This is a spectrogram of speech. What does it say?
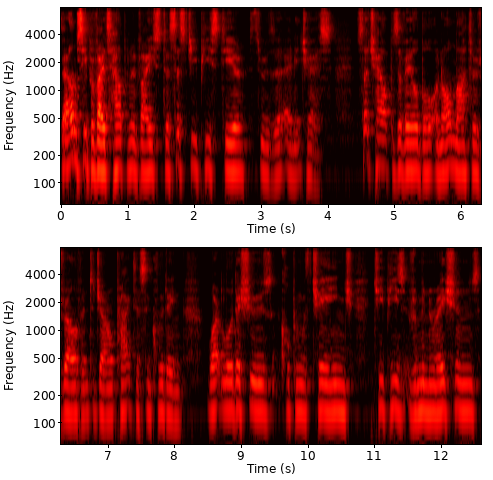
The LMC provides help and advice to assist GPs steer through the NHS. Such help is available on all matters relevant to general practice, including workload issues, coping with change, GPs' remunerations,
